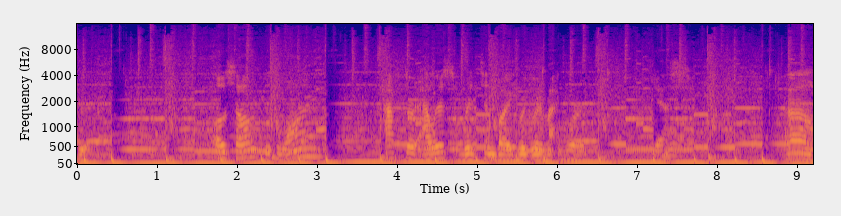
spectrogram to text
book. Also, this one, After Alice, written by Gregory Maguire. Yes. Oh,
